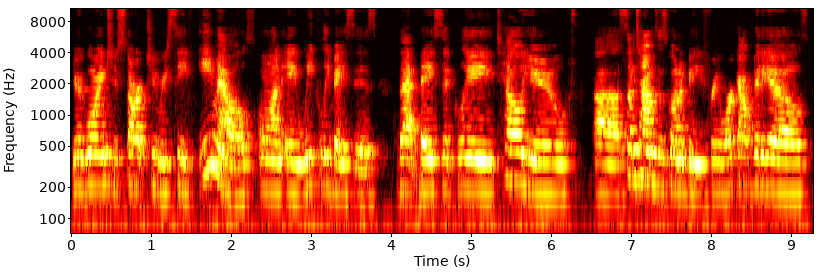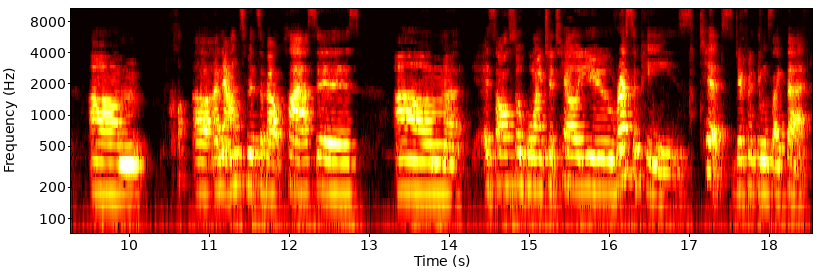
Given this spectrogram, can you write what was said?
you're going to start to receive emails on a weekly basis that basically tell you uh, sometimes it's going to be free workout videos, um, uh, announcements about classes, um, it's also going to tell you recipes, tips, different things like that.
